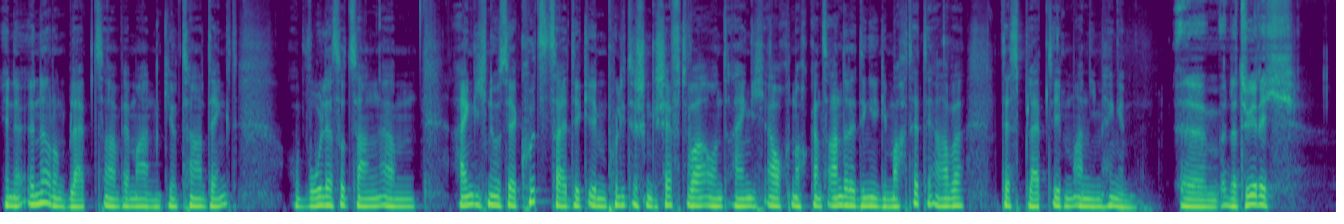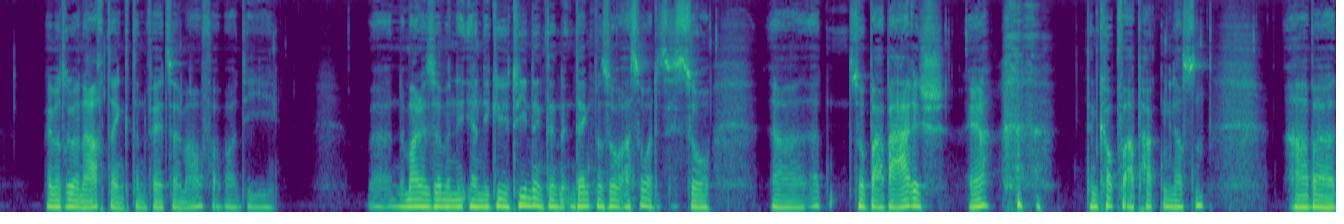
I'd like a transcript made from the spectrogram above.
in Erinnerung bleibt, äh, wenn man an Guillotin denkt, obwohl er sozusagen ähm, eigentlich nur sehr kurzzeitig im politischen Geschäft war und eigentlich auch noch ganz andere Dinge gemacht hätte, aber das bleibt eben an ihm hängen. Ähm, natürlich, wenn man drüber nachdenkt, dann fällt es einem auf, aber die normalerweise, wenn man an die Guillotine denkt, dann denkt man so, ach so, das ist so, äh, so barbarisch, ja, den Kopf abhacken lassen. Aber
